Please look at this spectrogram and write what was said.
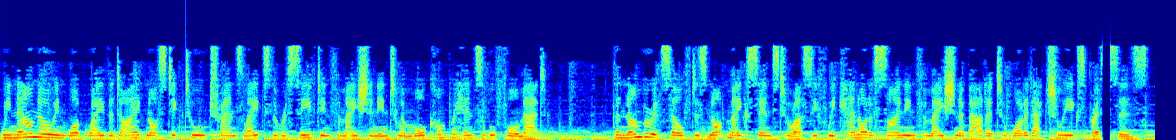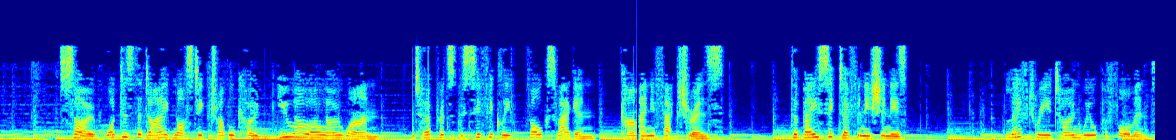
We now know in what way the diagnostic tool translates the received information into a more comprehensible format. The number itself does not make sense to us if we cannot assign information about it to what it actually expresses. So, what does the diagnostic trouble code U0001 interpret specifically Volkswagen car manufacturers? The basic definition is left rear tone wheel performance.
